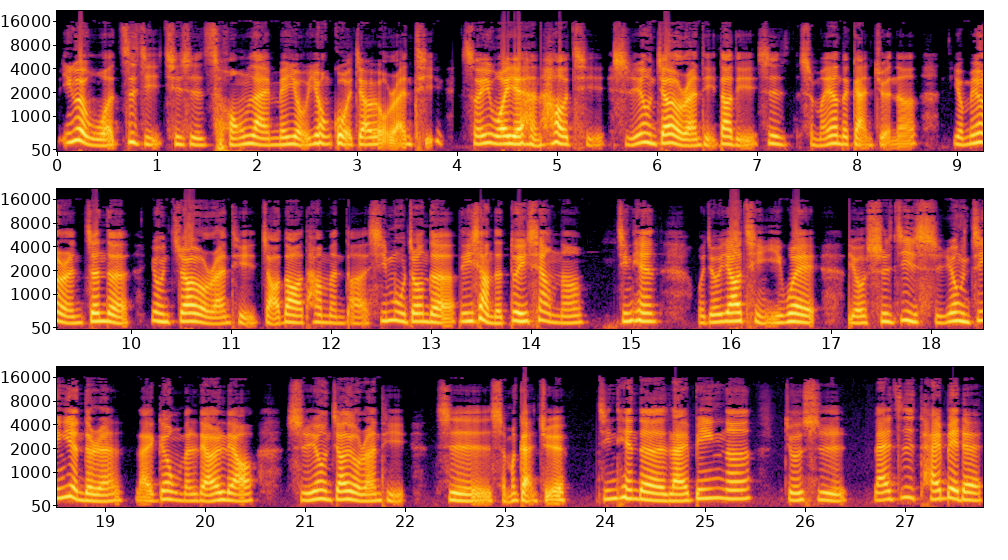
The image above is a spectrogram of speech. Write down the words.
因为我自己其实从来没有用过交友软体，所以我也很好奇，使用交友软体到底是什么样的感觉呢？有没有人真的用交友软体找到他们，呃，心目中的理想的对象呢？今天我就邀请一位有实际使用经验的人来跟我们聊一聊使用交友软体是什么感觉。今天的来宾呢，就是来自台北的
